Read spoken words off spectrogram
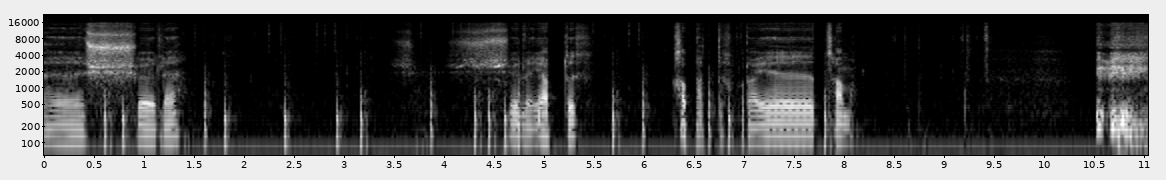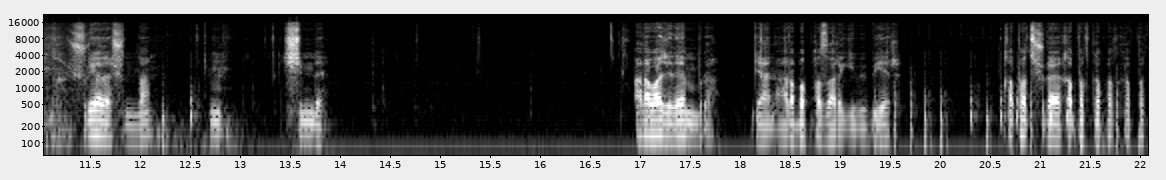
Ee, şöyle. Ş- Şöyle yaptık. Kapattık burayı. Tamam. Şuraya da şundan. Hı. Şimdi. Arabacı değil mi bura? Yani araba pazarı gibi bir yer. Kapat şurayı kapat kapat kapat.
